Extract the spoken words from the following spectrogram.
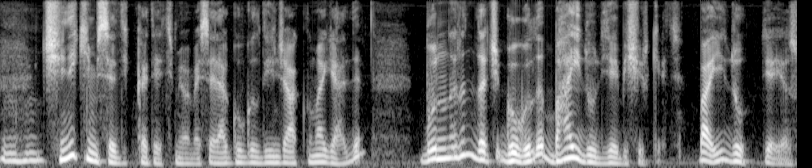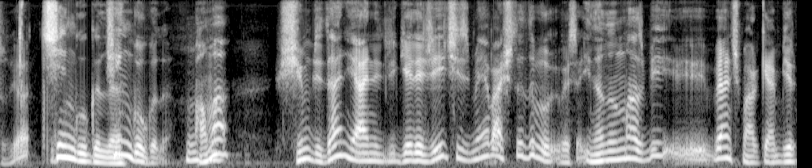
Hı hı. Çin'i kimse dikkat etmiyor. Mesela Google deyince aklıma geldi. Bunların da Google'ı Baidu diye bir şirket. Baidu diye yazılıyor. Çin Google'ı. Çin Google'ı. Ama şimdiden yani geleceği çizmeye başladı bu. Mesela inanılmaz bir e, benchmark yani bir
